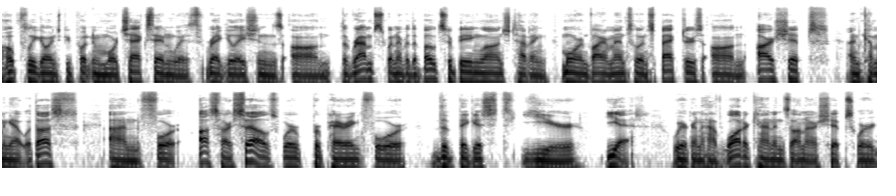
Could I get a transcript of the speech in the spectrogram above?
hopefully going to be putting more checks in with regulations on the ramps whenever the boats are being launched, having more environmental inspectors on our ships and coming out with us. And for us ourselves, we're preparing for the biggest year yet. We're going to have water cannons on our ships. We're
